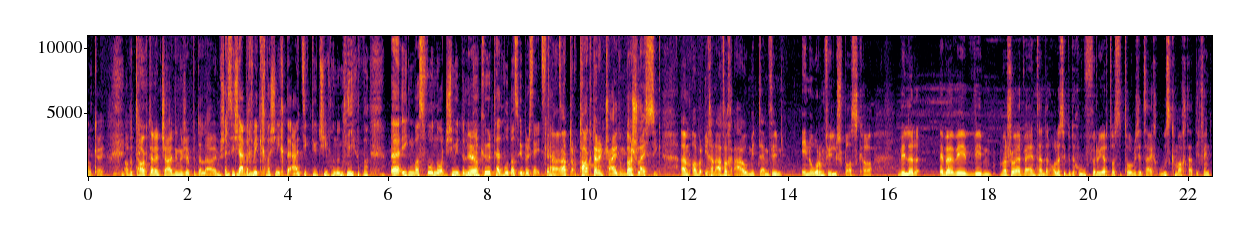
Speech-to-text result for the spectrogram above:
okay. Aber Tag der Entscheidung ist etwa der läumste Es ist Titel. einfach wirklich wahrscheinlich der einzige Deutsche, der noch nie äh, irgendwas von nordischer Mythologie Ja. gehört hat, wo das übersetzt Genau, hat. ja, der Tag der Entscheidung, das ist lässig. Ähm, aber ich habe einfach auch mit dem Film enorm viel Spaß gehabt, weil er eben, wie, wie wir schon erwähnt haben, er alles über den Haufen rührt, was der Thor bis jetzt eigentlich ausgemacht hat. Ich finde,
